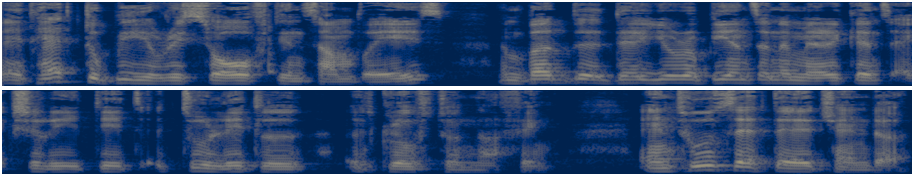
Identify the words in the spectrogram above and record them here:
it had to be resolved in some ways, but the, the, Europeans and Americans actually did too little, uh, close to nothing. And who set the agenda?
